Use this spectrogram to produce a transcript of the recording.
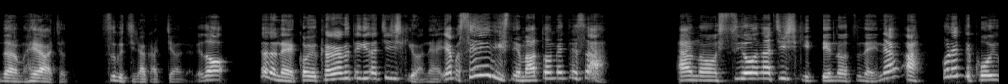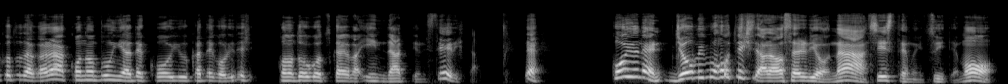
らもう部屋はちょっとすぐ散らかっちゃうんだけど、ただね、こういう科学的な知識はね、やっぱ整理してまとめてさ、あの、必要な知識っていうのを常にね、あ、これってこういうことだから、この分野でこういうカテゴリーで、この道具を使えばいいんだっていうふうに整理した。で、こういうね、常備分方程式で表されるようなシステムについても、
